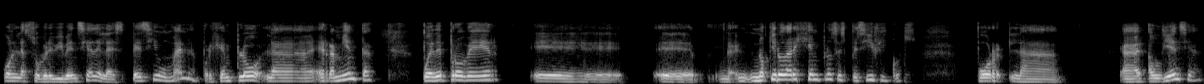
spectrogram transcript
con la sobrevivencia de la especie humana. Por ejemplo, la herramienta puede proveer, eh, no quiero dar ejemplos específicos por la audiencia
